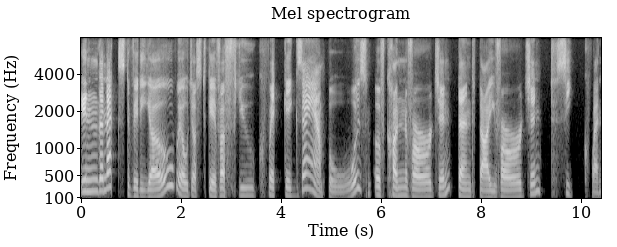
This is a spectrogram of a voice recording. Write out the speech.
In the next video, we'll just give a few quick examples of convergent and divergent sequences.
